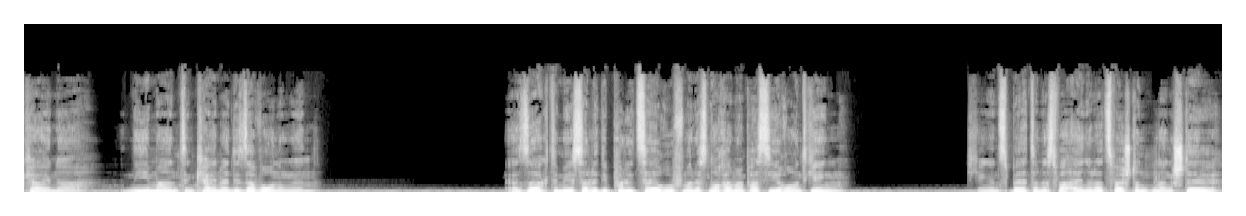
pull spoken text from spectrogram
Keiner, niemand in keiner dieser Wohnungen. Er sagte mir, ich solle die Polizei rufen, wenn es noch einmal passiere und ging. Ich ging ins Bett und es war ein oder zwei Stunden lang still.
